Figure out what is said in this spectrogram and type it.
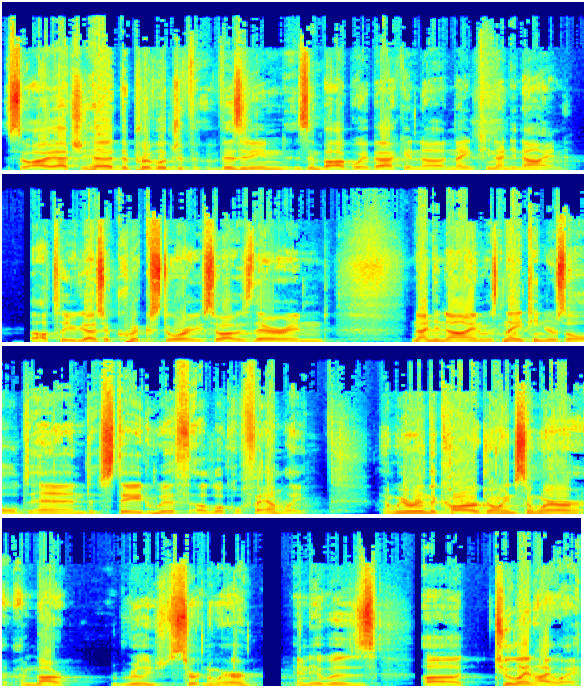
So I actually had the privilege of visiting Zimbabwe back in uh, 1999. I'll tell you guys a quick story. So I was there in 99, was 19 years old, and stayed with a local family. And we were in the car going somewhere. I'm not really certain where, and it was a two-lane highway.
